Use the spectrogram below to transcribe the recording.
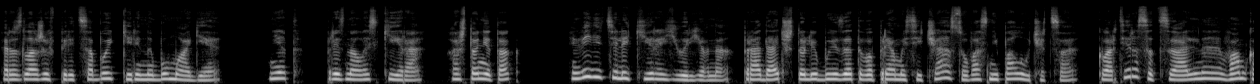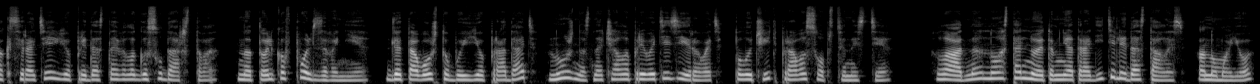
разложив перед собой Кирины бумаги. «Нет», — призналась Кира. «А что не так?» «Видите ли, Кира Юрьевна, продать что-либо из этого прямо сейчас у вас не получится. Квартира социальная, вам как сироте ее предоставило государство, но только в пользование. Для того, чтобы ее продать, нужно сначала приватизировать, получить право собственности. Ладно, но остальное это мне от родителей досталось, оно мое.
